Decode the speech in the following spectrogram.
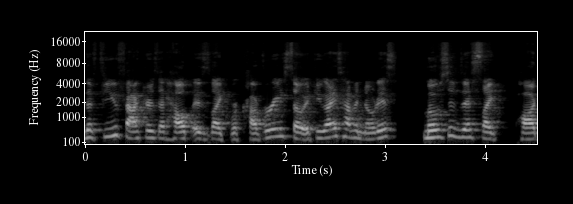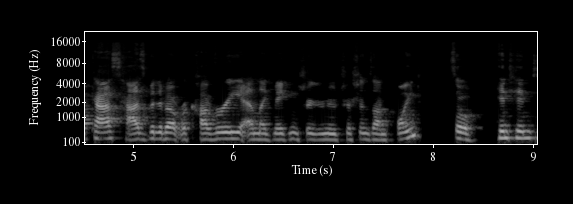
the few factors that help is like recovery. So, if you guys haven't noticed, most of this like podcast has been about recovery and like making sure your nutrition's on point. So, hint, hint,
